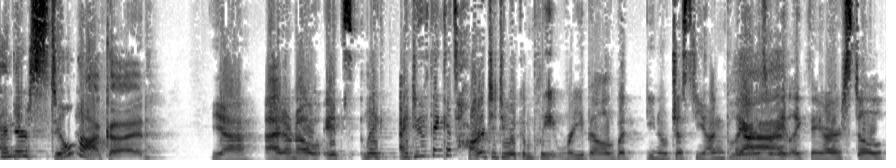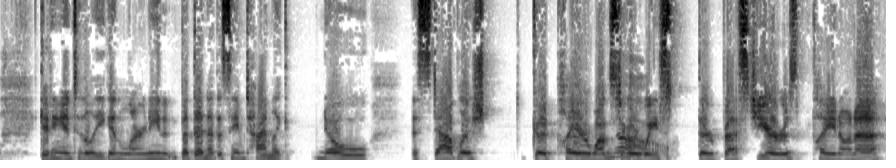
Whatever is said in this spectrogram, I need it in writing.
and they're still not good. Yeah, I don't know. It's like I do think it's hard to do a complete rebuild with, you know, just young players, yeah. right? Like they are still getting into the league and learning, but then at the same time like no established good player wants no. to go waste their best years playing on a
